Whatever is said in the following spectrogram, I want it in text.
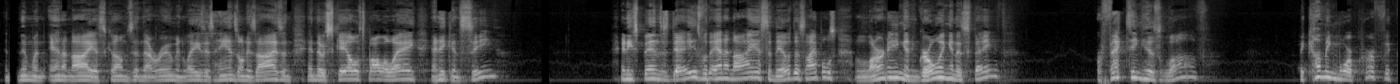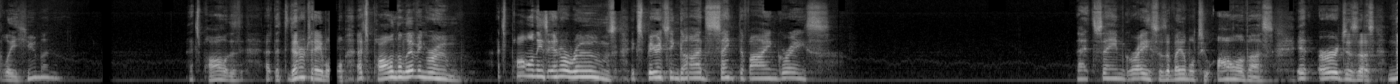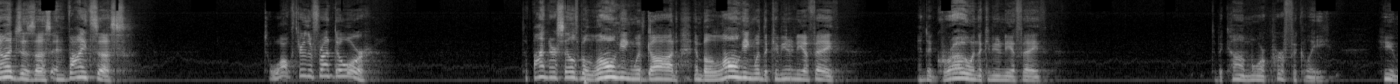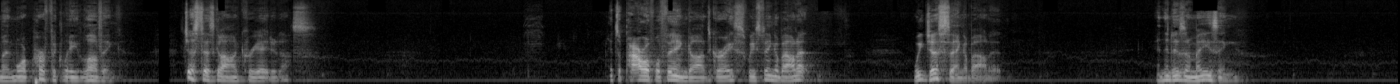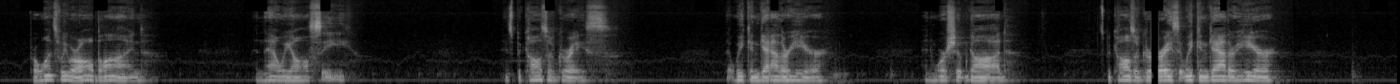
And then when Ananias comes in that room and lays his hands on his eyes and, and those scales fall away and he can see, and he spends days with Ananias and the other disciples learning and growing in his faith, perfecting his love, becoming more perfectly human. That's Paul at the dinner table. That's Paul in the living room. That's Paul in these inner rooms experiencing God's sanctifying grace. That same grace is available to all of us. It urges us, nudges us, invites us to walk through the front door, find ourselves belonging with God and belonging with the community of faith, and to grow in the community of faith, to become more perfectly human, more perfectly loving, just as God created us. It's a powerful thing, God's grace. We sing about it. We just sang about it. And it is amazing. For once we were all blind, and now we all see. It's because of grace that we can gather here and worship God. It's because of grace that we can gather here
